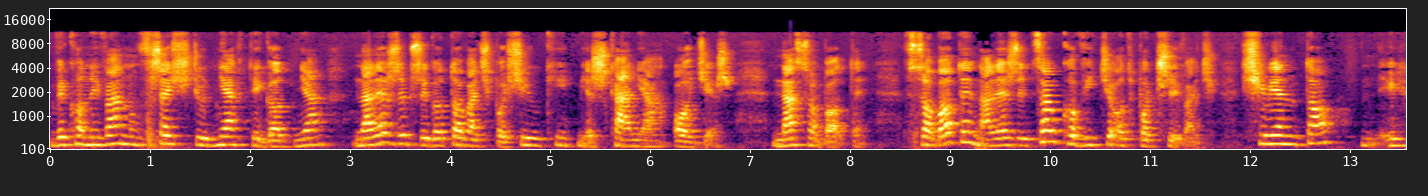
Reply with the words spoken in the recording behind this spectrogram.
wykonywaną w sześciu dniach tygodnia. Należy przygotować posiłki, mieszkania, odzież na sobotę. W sobotę należy całkowicie odpoczywać. Święto, y,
